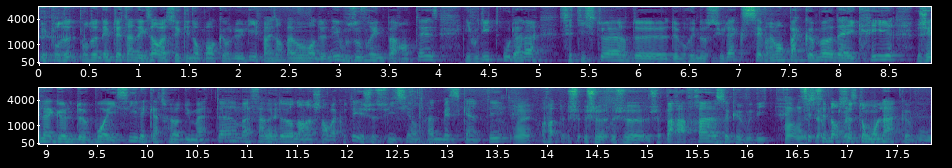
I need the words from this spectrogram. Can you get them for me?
Et pour, donner peut-être un exemple à ceux qui n'ont pas encore lu le livre, par exemple, à un moment donné, vous ouvrez une parenthèse et vous dites, oulala, là là, cette histoire de, Bruno Sulac, c'est vraiment pas commode à écrire. J'ai la gueule de bois ici, il est 4 heures du matin, ma femme dort dans la chambre à côté et je suis ici en train de m'esquinter. Enfin, je, paraphrase ce que vous dites. C'est dans ce ton-là que vous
